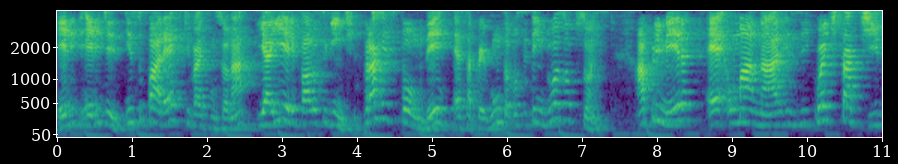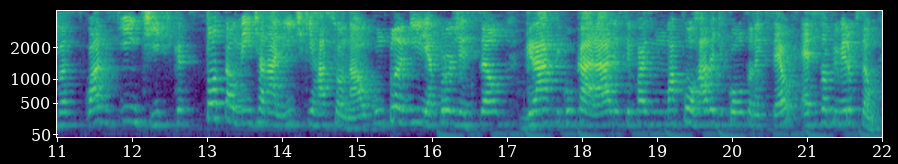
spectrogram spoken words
Ele, ele diz: Isso parece que vai funcionar? E aí ele fala o seguinte: para responder essa pergunta, você tem duas opções. A primeira é uma análise quantitativa, quase científica, totalmente analítica e racional, com planilha, projeção, gráfico, caralho, você faz uma porrada de conta no Excel. Essa é a sua primeira opção.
